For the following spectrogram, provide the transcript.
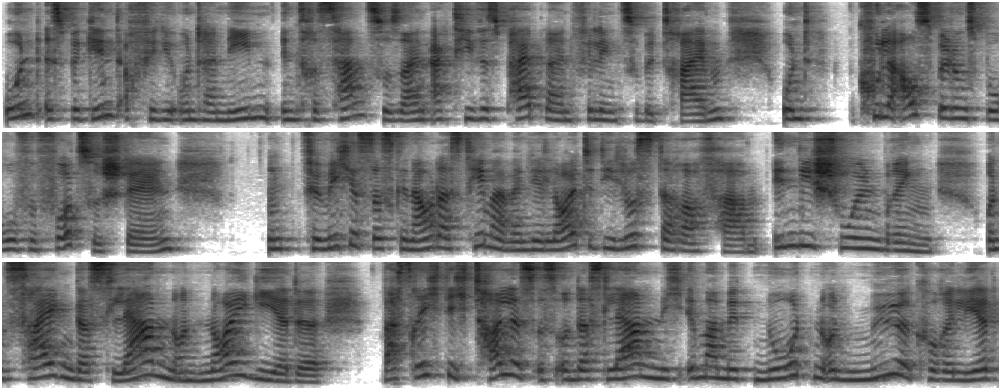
Und es beginnt auch für die Unternehmen interessant zu sein, aktives Pipeline-Filling zu betreiben und coole Ausbildungsberufe vorzustellen. Und für mich ist das genau das Thema, wenn wir Leute, die Lust darauf haben, in die Schulen bringen und zeigen, dass Lernen und Neugierde was richtig Tolles ist und das Lernen nicht immer mit Noten und Mühe korreliert,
